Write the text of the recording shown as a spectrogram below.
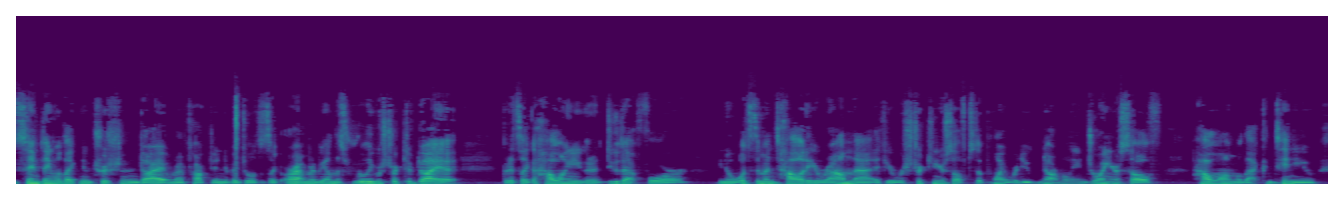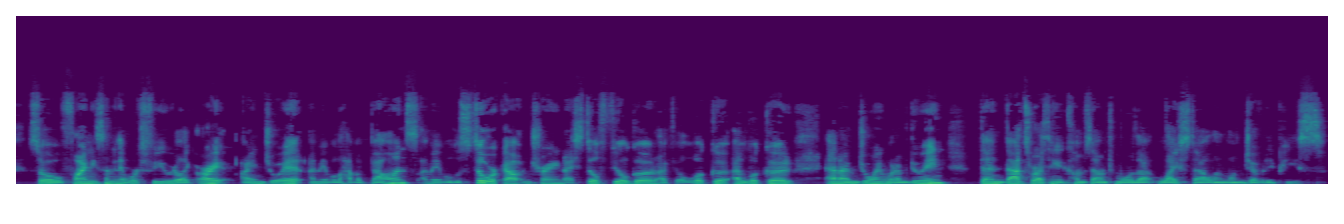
Same thing with like nutrition and diet. When I've talked to individuals, it's like, all right, I'm gonna be on this really restrictive diet, but it's like how long are you gonna do that for? You know, what's the mentality around that? If you're restricting yourself to the point where you're not really enjoying yourself, how long will that continue? So finding something that works for you, you're like, all right, I enjoy it. I'm able to have a balance. I'm able to still work out and train. I still feel good. I feel look good. I look good and I'm enjoying what I'm doing. Then that's where I think it comes down to more of that lifestyle and longevity piece.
